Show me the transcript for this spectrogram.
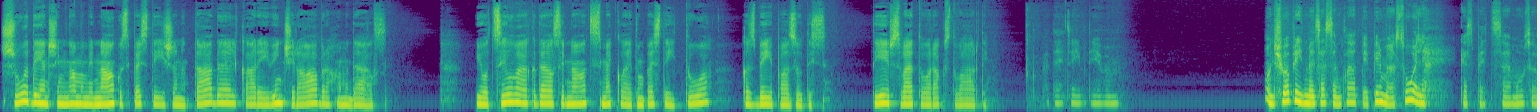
Šodien šim namam ir nākusi pestīšana tādēļ, ka arī viņš ir Ābrahama dēls. Jo cilvēka dēls ir nācis meklēt un pestīt to, kas bija pazudis. Tie ir svēto rakstu vārdi. Pateicība Dievam! Un šobrīd mēs esam klāt pie pirmā soļa, kas pēc mūsu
